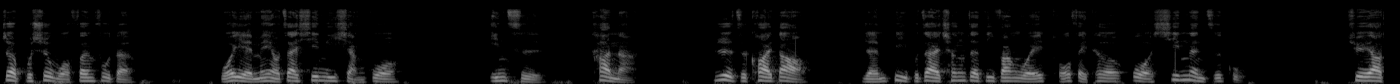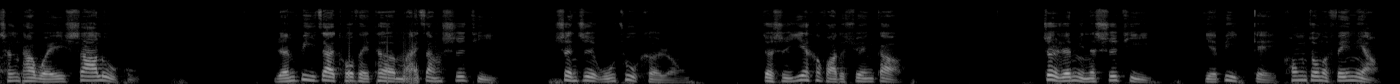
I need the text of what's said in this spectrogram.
这不是我吩咐的，我也没有在心里想过。因此，看哪，日子快到。人必不再称这地方为陀斐特或新嫩子谷，却要称它为杀戮谷。人必在陀斐特埋葬尸体，甚至无处可容。这是耶和华的宣告。这人民的尸体也必给空中的飞鸟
